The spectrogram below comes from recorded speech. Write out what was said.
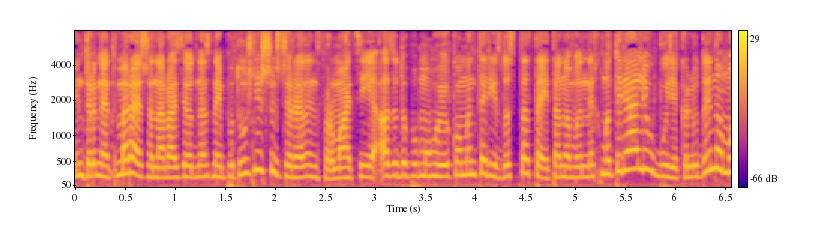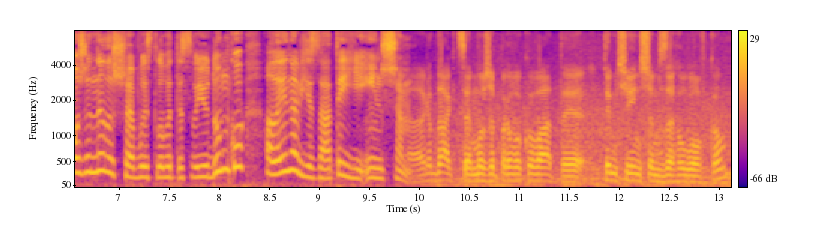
Інтернет-мережа наразі одне з найпотужніших джерел інформації. А за допомогою коментарів до статей та новинних матеріалів будь-яка людина може не лише висловити свою думку, але й нав'язати її іншим. Редакція може провокувати тим чи іншим заголовком,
